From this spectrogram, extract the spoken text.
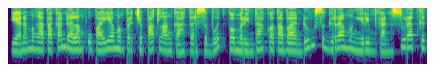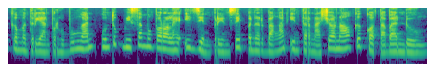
Yana mengatakan dalam upaya mempercepat langkah tersebut, pemerintah kota Bandung segera mengirimkan surat ke Kementerian Perhubungan untuk bisa memperoleh izin prinsip penerbangan internasional ke kota Bandung.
